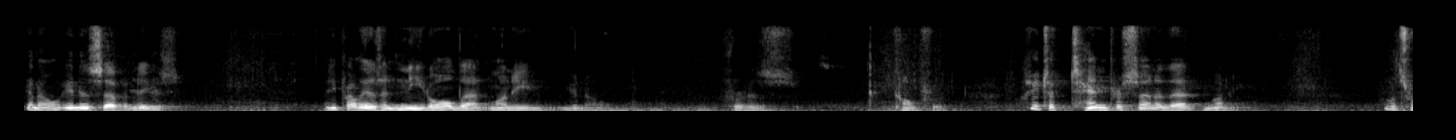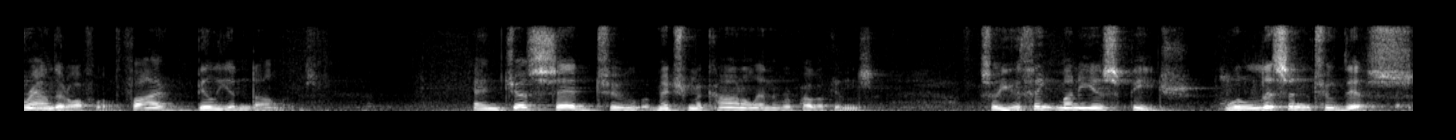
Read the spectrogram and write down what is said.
you know, in his 70s. He probably doesn't need all that money, you know, for his comfort. He took 10% of that money. Let's round it off a little $5 billion. And just said to Mitch McConnell and the Republicans, So you think money is speech? Well, listen to this.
